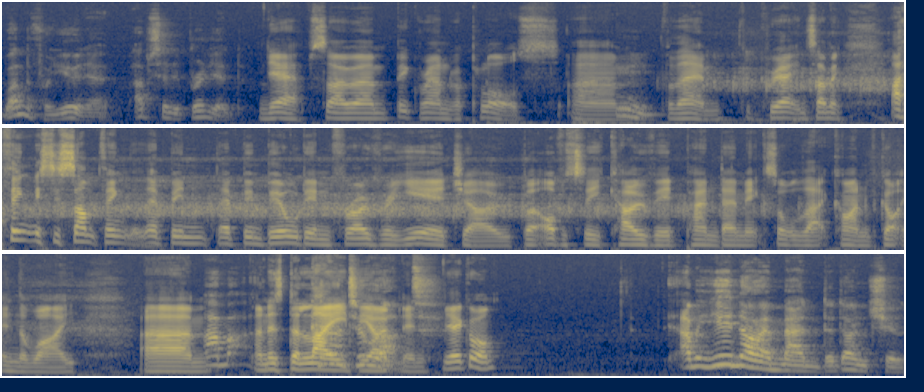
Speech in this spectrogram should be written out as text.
wonderful unit, absolutely brilliant. Yeah, so um, big round of applause um, Hmm. for them for creating something. I think this is something that they've been they've been building for over a year, Joe. But obviously, COVID, pandemics, all that kind of got in the way, um, Um, and has delayed the opening. Yeah, go on. I mean, you know Amanda, don't you,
